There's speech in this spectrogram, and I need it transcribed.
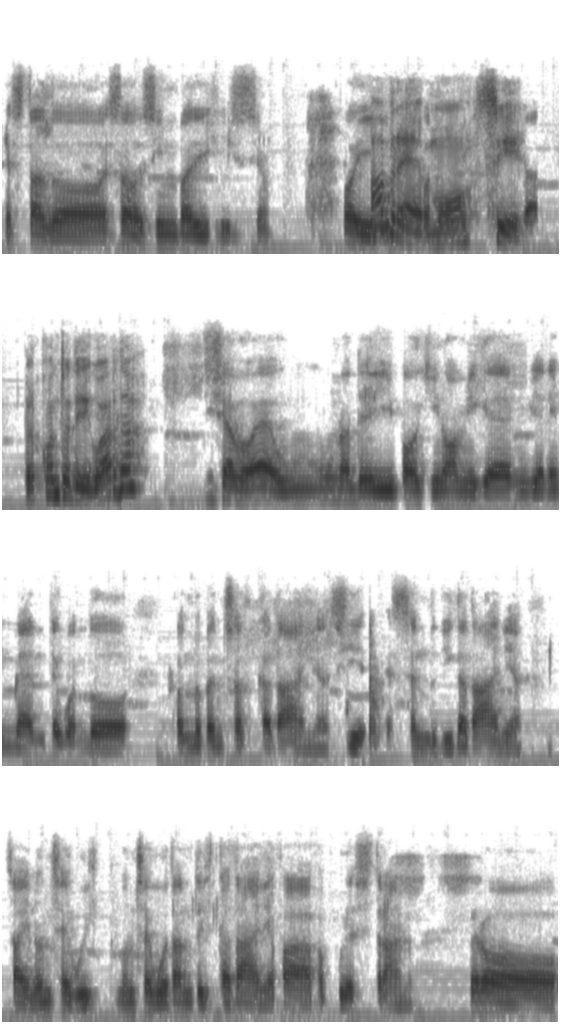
È stato, è stato simpaticissimo. Poi, Avremmo, sì, riguarda, per quanto ti riguarda? dicevo, è un- uno dei pochi nomi che mi viene in mente quando, quando penso al Catania. Sì, essendo di Catania, sai, non seguo, il- non seguo tanto il Catania, fa, fa pure strano. Però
